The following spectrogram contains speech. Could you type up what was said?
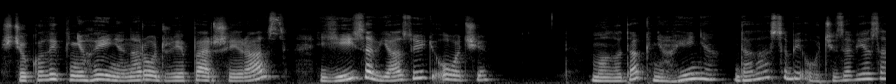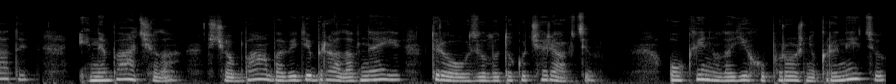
що коли княгиня народжує перший раз, їй зав'язують очі. Молода княгиня дала собі очі зав'язати і не бачила, що баба відібрала в неї трьох золотокучерявців, окинула їх у порожню криницю,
